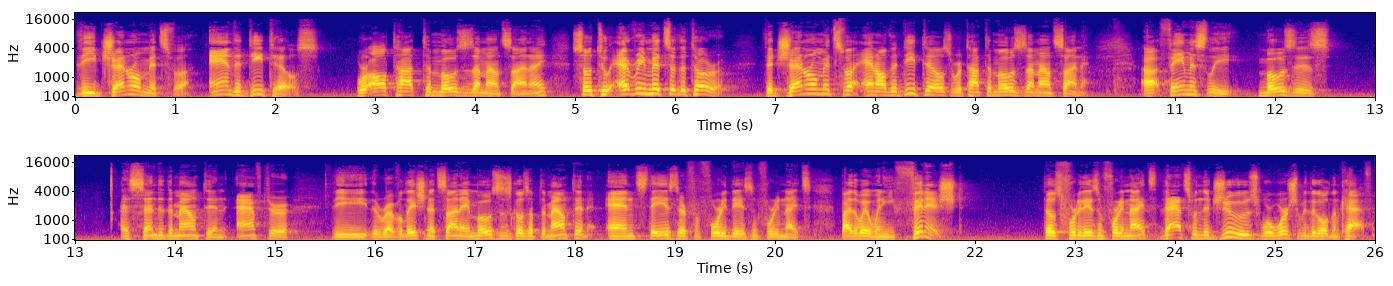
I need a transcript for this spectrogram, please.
the general mitzvah and the details were all taught to Moses on Mount Sinai, so to every mitzvah of the Torah, the general mitzvah and all the details were taught to Moses on Mount Sinai. Uh, famously, Moses ascended the mountain after the, the revelation at Sinai. Moses goes up the mountain and stays there for 40 days and 40 nights. By the way, when he finished those 40 days and 40 nights, that's when the Jews were worshiping the golden calf.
